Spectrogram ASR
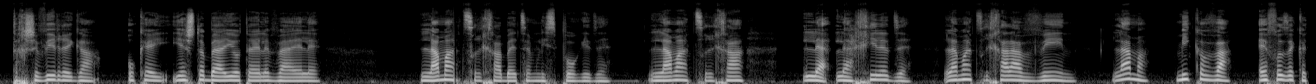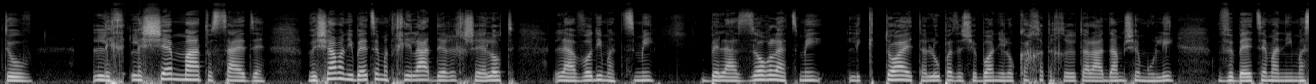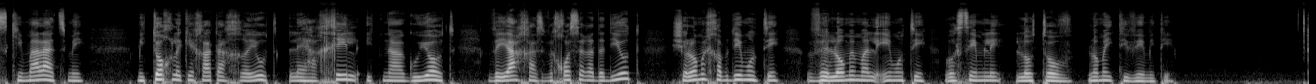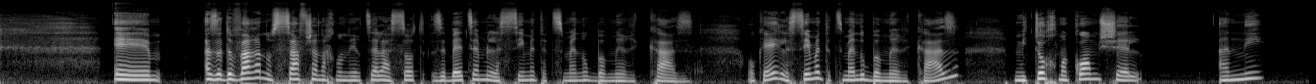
תחשבי רגע, אוקיי, יש את הבעיות האלה והאלה. למה את צריכה בעצם לספוג את זה? למה את צריכה לה, להכיל את זה? למה את צריכה להבין? למה? מי קבע? איפה זה כתוב? לשם מה את עושה את זה? ושם אני בעצם מתחילה דרך שאלות לעבוד עם עצמי, בלעזור לעצמי לקטוע את הלופ הזה שבו אני לוקחת אחריות על האדם שמולי, ובעצם אני מסכימה לעצמי מתוך לקיחת האחריות, להכיל התנהגויות ויחס וחוסר הדדיות שלא מכבדים אותי ולא ממלאים אותי ועושים לי לא טוב, לא מיטיבים איתי. אמ, אז הדבר הנוסף שאנחנו נרצה לעשות זה בעצם לשים את עצמנו במרכז, אוקיי? לשים את עצמנו במרכז מתוך מקום של אני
